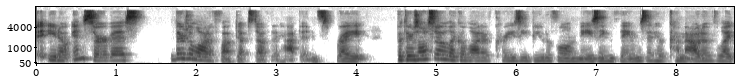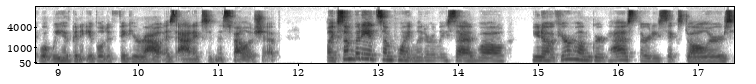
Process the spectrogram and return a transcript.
eh, you know, in service, there's a lot of fucked up stuff that happens, right? But there's also like a lot of crazy, beautiful, amazing things that have come out of like what we have been able to figure out as addicts in this fellowship like somebody at some point literally said, well, you know, if your home group has $36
